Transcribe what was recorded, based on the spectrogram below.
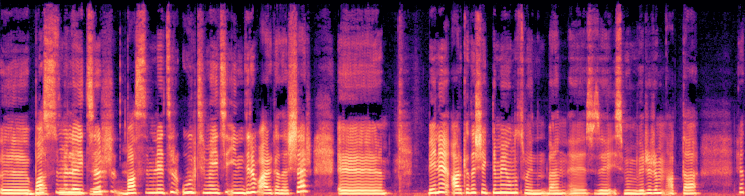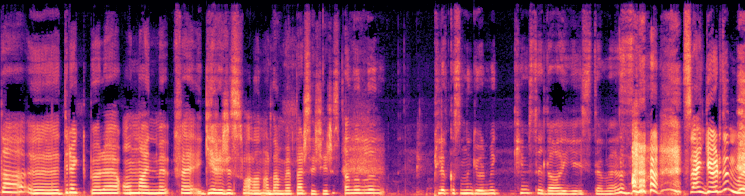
e, Bus Bus Simulator, Bus Simulator Ultimate'i indirip arkadaşlar e, beni arkadaş eklemeyi unutmayın. Ben e, size ismimi veririm. Hatta Ya da e, direkt böyle online map'e gireriz falan. Oradan map'ler seçeriz. Anıl'ın plakasını görmek kimse daha iyi istemez. Sen gördün mü?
